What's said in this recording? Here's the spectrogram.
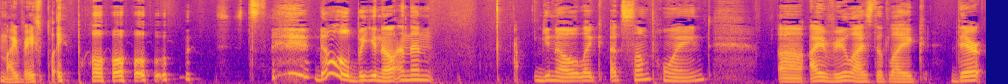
my race play posts. no, but you know, and then you know, like at some point, uh, I realized that like there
